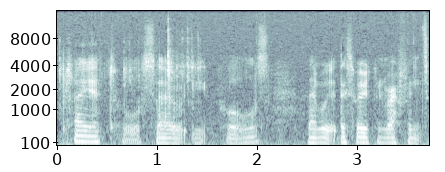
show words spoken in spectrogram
player torso equals, and then this way we can reference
